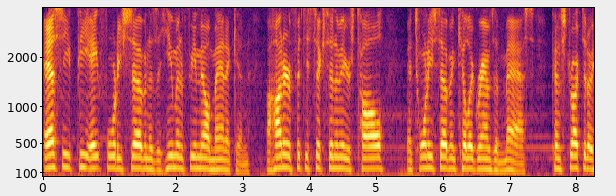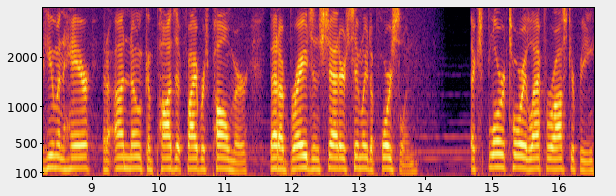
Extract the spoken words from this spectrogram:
SCP-847 is a human female mannequin, 156 cm tall and 27 kg in mass, constructed of human hair and an unknown composite fibrous polymer that abrades and shatters similarly to porcelain. Exploratory laparoscopy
